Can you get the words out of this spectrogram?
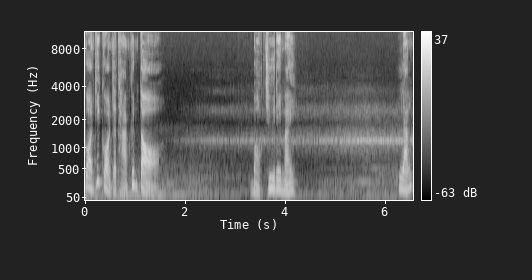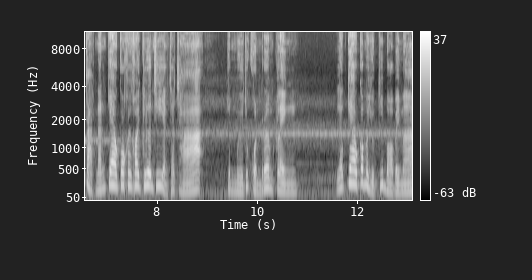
ก่อนที่ก่อนจะถามขึ้นต่อ บอกชื่อได้ไหม หลังจากนั้นแก้วก็ค่อยๆ เคลื่อนที่อย่างช้าๆ จนมือทุกคนเริ่มเกร็งแล้วแก้วก็มาหยุดที่บอใบไม้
